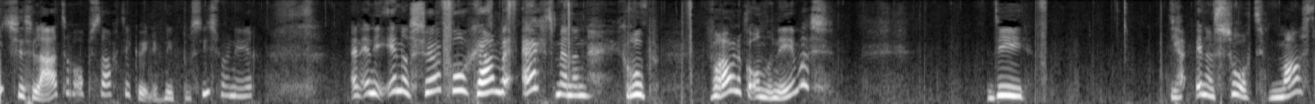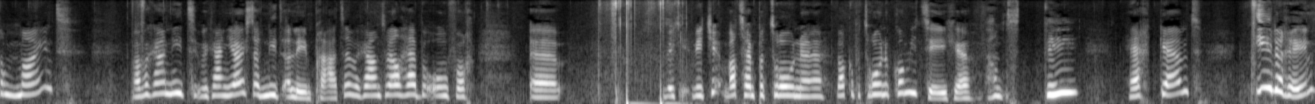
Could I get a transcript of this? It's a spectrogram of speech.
ietsjes later opstarten. Ik weet nog niet precies wanneer. En in die inner circle gaan we echt met een groep vrouwelijke ondernemers die ja, in een soort mastermind maar we gaan, niet, we gaan juist niet alleen praten. We gaan het wel hebben over. Uh, weet, je, weet je, wat zijn patronen? Welke patronen kom je tegen? Want die herkent iedereen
